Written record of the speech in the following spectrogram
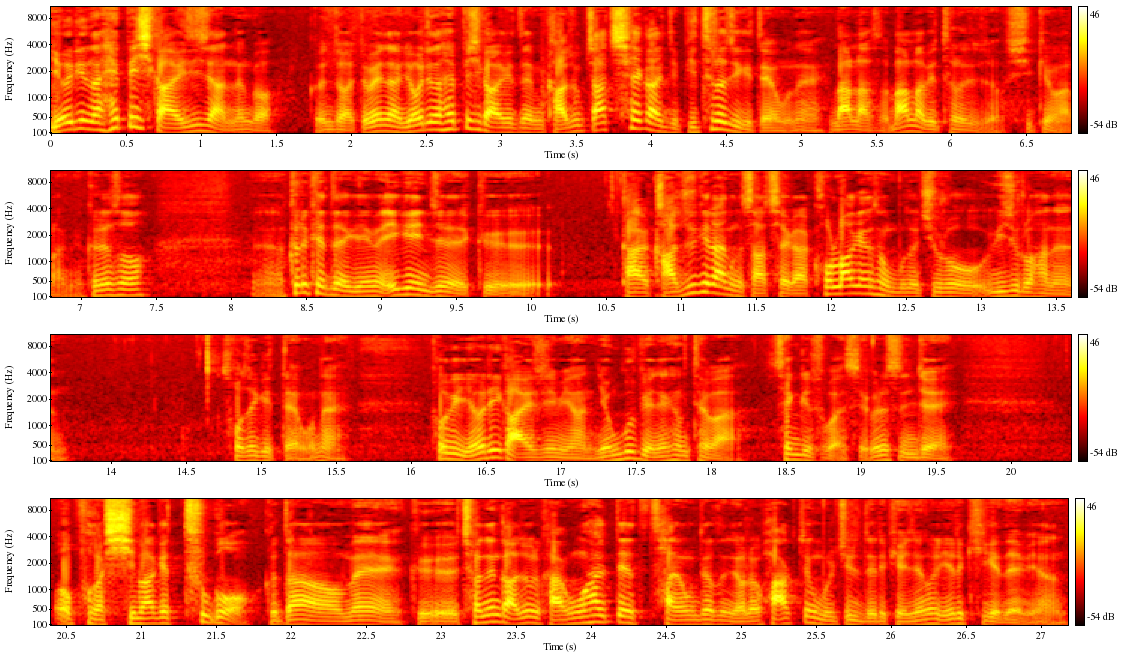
열이나 햇빛이 가해지지 않는 거. 그건 좀 왜냐면 열이나 햇빛이 가게 되면 가죽 자체가 이제 비틀어지기 때문에 말라서 말라 비틀어지죠. 쉽게 말하면. 그래서 어, 그렇게 되면 이게 이제 그 가, 가죽이라는 것 자체가 콜라겐 성분을 주로 위주로 하는 소재이기 때문에 거기 열이 가해지면 영구 변형 형태가 생길 수가 있어요. 그래서 이제 어퍼가 심하게 트고 그 다음에 그 천연 가죽을 가공할 때 사용되던 여러 화학적 물질들이 변형을 일으키게 되면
